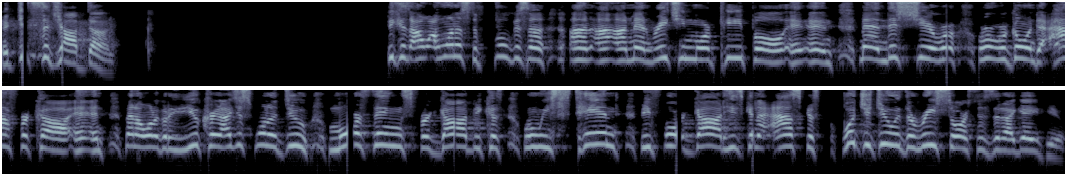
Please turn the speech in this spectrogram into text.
It gets the job done. Because I, I, want us to focus on, on, on, man, reaching more people. And, and man, this year we're, we're, we're, going to Africa. And, and man, I want to go to Ukraine. I just want to do more things for God because when we stand before God, He's going to ask us, what'd you do with the resources that I gave you?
